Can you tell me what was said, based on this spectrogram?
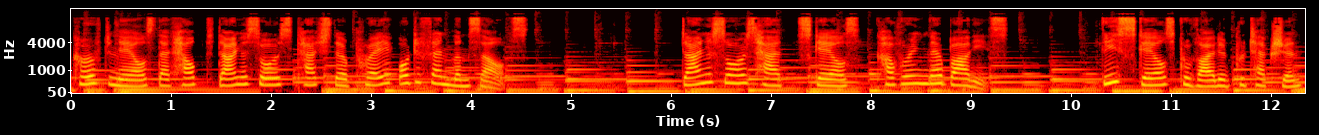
curved nails that helped dinosaurs catch their prey or defend themselves. Dinosaurs had scales covering their bodies. These scales provided protection,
